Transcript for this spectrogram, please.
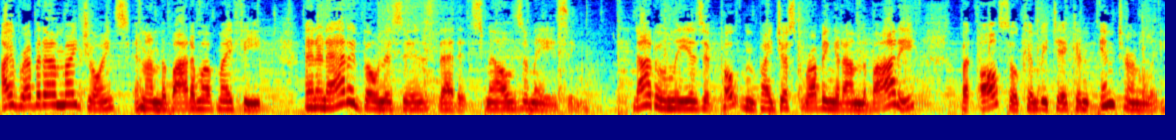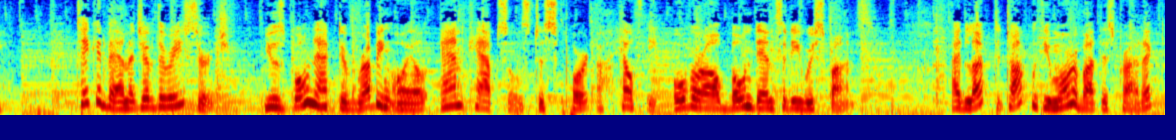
I rub it on my joints and on the bottom of my feet and an added bonus is that it smells amazing. Not only is it potent by just rubbing it on the body, but also can be taken internally. Take advantage of the research. Use bone active rubbing oil and capsules to support a healthy overall bone density response. I'd love to talk with you more about this product.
